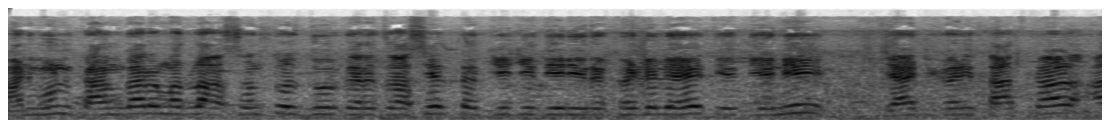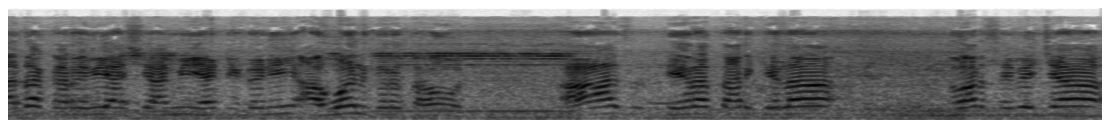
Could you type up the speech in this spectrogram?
आणि म्हणून कामगारांमधला असंतोष दूर करायचा असेल तर जी जी देणी रखडलेली आहे ती देणी या ठिकाणी तात्काळ अदा करावी अशी आम्ही या ठिकाणी आव्हान करत आहोत. आज तेरा तारखेला द्वार सभेच्या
